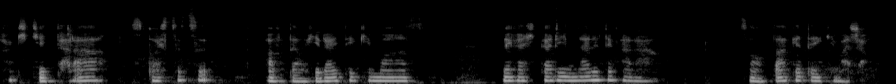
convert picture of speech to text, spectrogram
吐き切ったら少しずつまぶたを開いていきます。目が光に慣れてからそっと開けていきましょう。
